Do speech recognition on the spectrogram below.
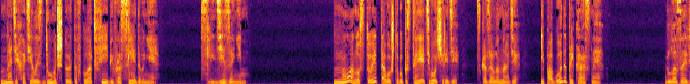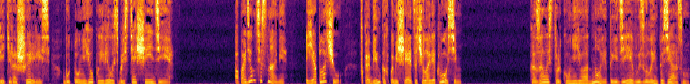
Наде хотелось думать, что это вклад Феби в расследование. «Следи за ним». «Ну, оно стоит того, чтобы постоять в очереди», — сказала Надя. «И погода прекрасная». Глаза Вики расширились, будто у нее появилась блестящая идея. «А пойдемте с нами. Я плачу. В кабинках помещается человек восемь». Казалось, только у нее одной эта идея вызвала энтузиазм.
